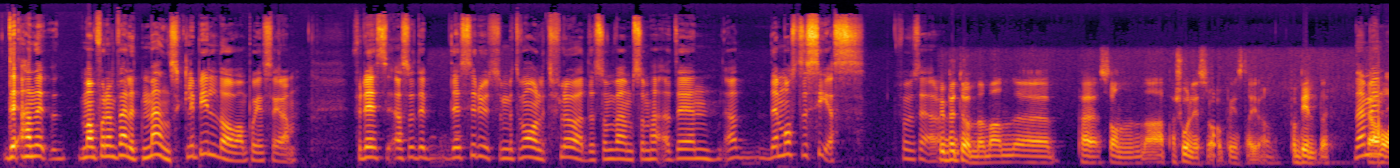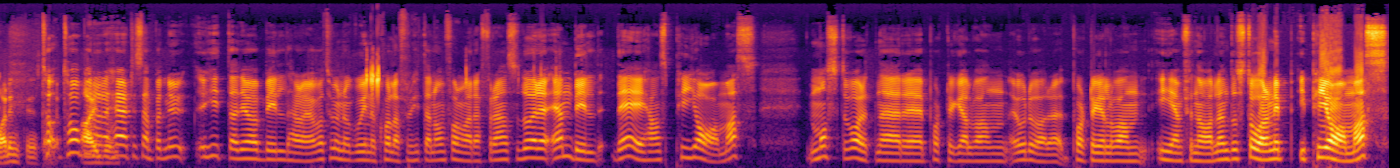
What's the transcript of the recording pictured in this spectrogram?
det, han är, man får en väldigt mänsklig bild av honom på Instagram. För det, alltså det, det ser ut som ett vanligt flöde som vem som helst. Det, en- ja, det måste ses. Får vi säga Hur bedömer man uh, per, sådana personlighetsdrag på Instagram? På bilder? Nej, jag men, har inte ta, Instagram. ta bara I det här till exempel. Nu hittade jag en bild här jag var tvungen att gå in och kolla för att hitta någon form av referens. Och då är det en bild, det är hans pyjamas. Måste varit när eh, Portugal vann, jo det var det, Portugal vann EM-finalen. Då står han i, i pyjamas.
